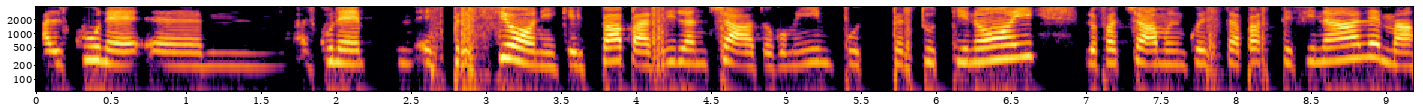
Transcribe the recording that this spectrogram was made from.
alcune ehm, alcune espressioni che il Papa ha rilanciato come input per tutti noi, lo facciamo in questa parte finale, ma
